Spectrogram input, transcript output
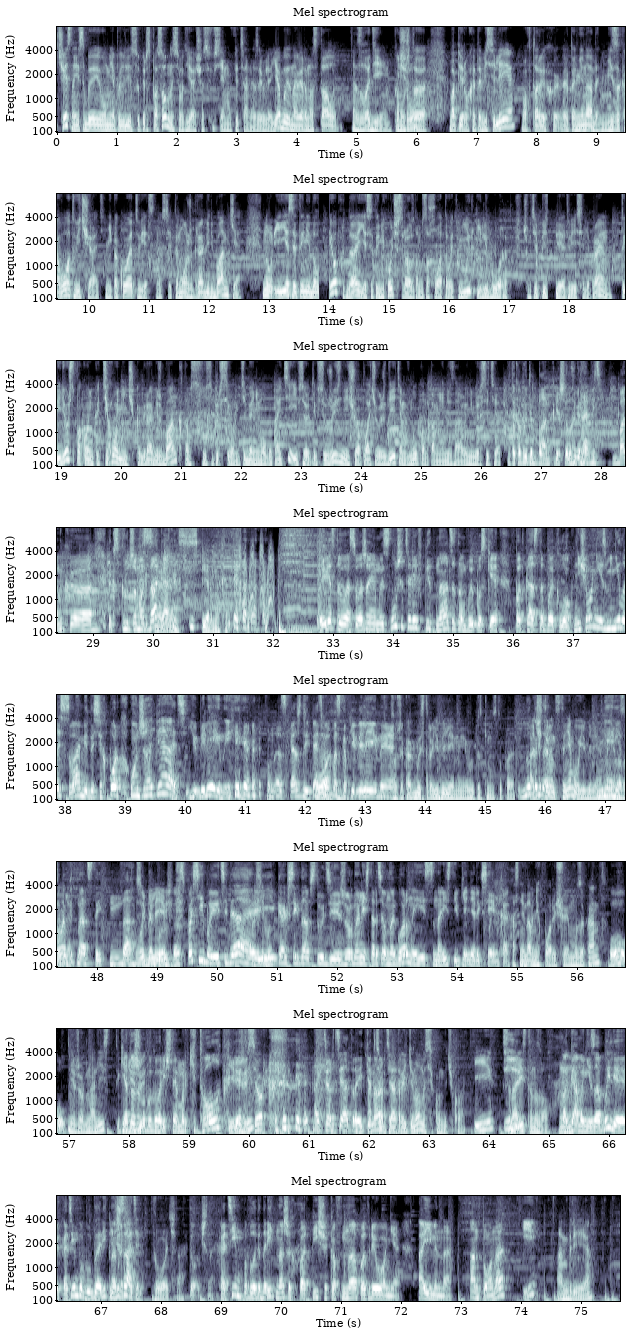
Честно, если бы у меня появились суперспособности, вот я сейчас всем официально заявляю, я бы, наверное, стал злодеем. Потому Почему? что, во-первых, это веселее, во-вторых, это не надо ни за кого отвечать, никакой ответственности. Ты можешь грабить банки. Ну, и если ты не долбоеб, да, если ты не хочешь сразу там захватывать мир или город, чтобы тебе пизды отвесили, правильно? Ты идешь спокойненько, тихонечко грабишь банк там с суперсилами, тебя не могут найти, и все, и ты всю жизнь еще оплачиваешь детям, внукам, там, я не знаю, университет. Это какой ты банк решил ограбить? Банк э, Экскруджа Макдака? Спермы. Приветствую вас, уважаемые слушатели, в 15 выпуске подкаста Backlog. Ничего не изменилось с вами до сих пор, он же опять юбилейный. У нас каждые 5 О. выпусков юбилейные. Слушай, как быстро юбилейные выпуски наступают. Ну, а когда- 14 не был юбилеем? Мы Не, не не, называли? 15 Да, С вот юбилеем. такой еще. Спасибо и тебя, Спасибо. и, как всегда, в студии журналист Артем Нагорный и сценарист Евгений Алексеенко. А с недавних пор еще и музыкант, Оу. и журналист, Так я и тоже режи- могу говорить, что я маркетолог, и режиссер, актер театра и кино. актер театра и кино, на секундочку, и сценарист ты назвал. Пока мы не забыли, хотим поблагодарить И наших... писатель. Точно. Точно. Хотим поблагодарить наших подписчиков на Патреоне, а именно Антона и... Андрея,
